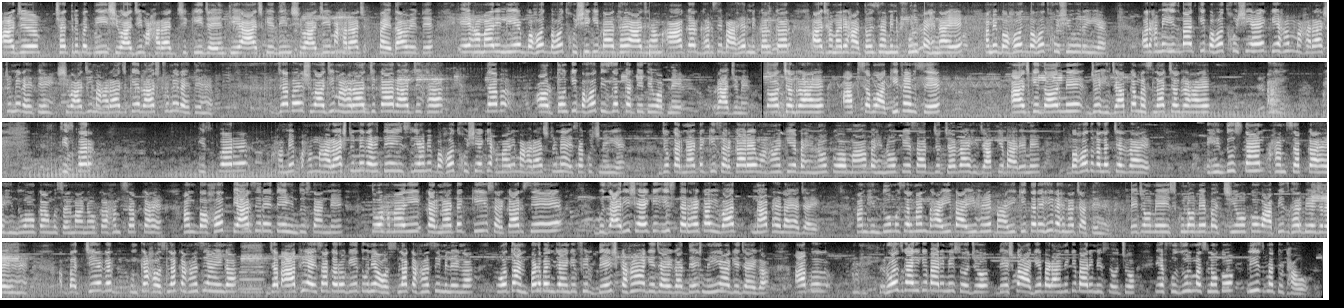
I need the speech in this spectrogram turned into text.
आज छत्रपति शिवाजी महाराज जी की जयंती है। आज के दिन शिवाजी महाराज पैदा हुए थे। ये हमारे लिए बहुत बहुत खुशी की बात है। आज हम आकर घर से बाहर निकलकर आज हमारे हाथों से हम इन फूल पहनाए। हमें बहुत बहुत खुशी हो रही है। और हमें इस बात की बहुत खुशी है कि हम महाराष्ट्र में रहते हैं। शिवाजी महाराज के राष्ट्र में रहते हैं। जब शिवाजी महाराज का राज्य था, तब औरतों की बहुत इज़्ज़त करते थे वो अपने राज्य में। दौर चल रहा है। आप सब वाकिफ़ हैं उससे। आज के दौर में जो हिजाब का मसला चल रहा है, इस पर इस पर हमें, हम महाराष्ट्र में रहते हैं, इसलिए हमें बहुत खुशी है कि हमारे महाराष्ट्र में ऐसा कुछ नहीं है। जो कर्नाटक की सरकार है, वहाँ के बहनों को, माँ बहनों के साथ जो चल रहा है हिजाब के बारे में, बहुत गलत चल रहा है। हिंदुस्तान हम सब का है, हिंदुओं का, मुसलमानों का, हम सब का है। हम बहुत प्यार से रहते हैं हिंदुस्तान में। तो हमारी कर्नाटक की सरकार से गुजारिश है कि इस तरह का विवाद ना फैलाया जाए। हम हिंदू, मुसलमान भाई भाई हैं, भाई की तरह ही रहना चाहते हैं। कॉलेजों में, स्कूलों में बच्चियों को वापस घर भेज रहे हैं। बच्चे अगर उनका हौसला कहाँ से आएगा? जब आप ही ऐसा करोगे तो उन्हें हौसला कहाँ से मिलेगा? वो तो अनपढ़ बन जाएँगे, फिर देश कहाँ आगे जाएगा, देश नहीं आगे जाएगा। आप रोज़गारी के बारे में सोचो, देश को आगे बढ़ाने के बारे में सोचो, ये फजूल मसलों को प्लीज़ मत उठाओ।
